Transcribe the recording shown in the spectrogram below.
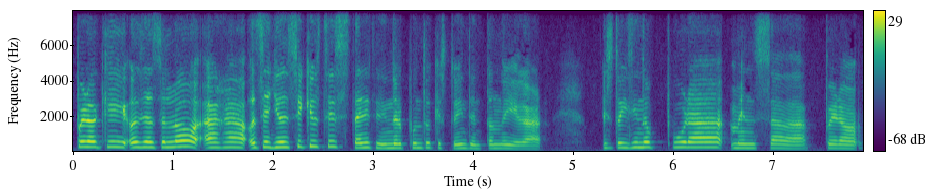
Pero que, o sea, solo, ajá, o sea, yo sé que ustedes están entendiendo el punto que estoy intentando llegar. Estoy diciendo pura mensada, pero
